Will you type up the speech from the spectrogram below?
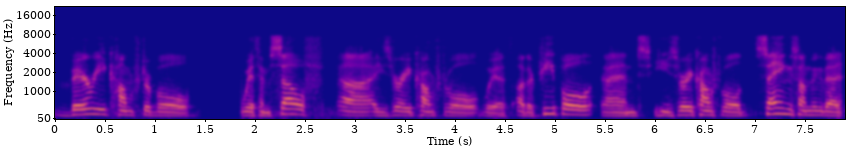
very comfortable with himself. Uh, he's very comfortable with other people, and he's very comfortable saying something that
